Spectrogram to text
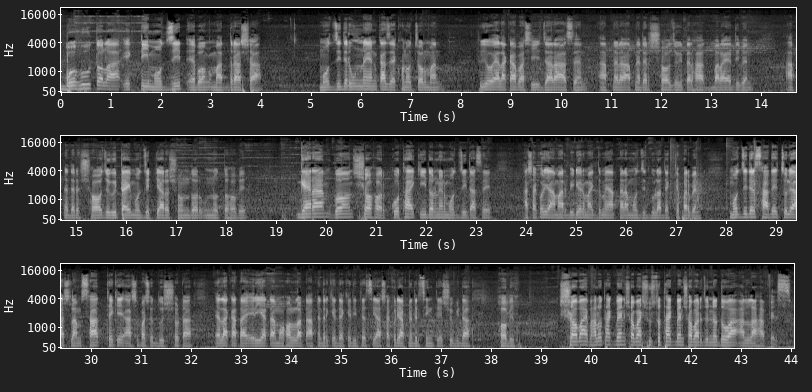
বহুতলা একটি মসজিদ এবং মাদ্রাসা। মসজিদের উন্নয়ন কাজ এখনও চলমান। প্রিয় এলাকাবাসী, যারা আছেন, আপনারা আপনাদের সহযোগিতার হাত বাড়াইয়া দিবেন। আপনাদের সহযোগিতায় মসজিদটি আরও সুন্দর, উন্নত হবে। গ্রামগঞ্জ শহর, কোথায় কী ধরনের মসজিদ আছে? আশা করি আমার ভিডিওর মাধ্যমে আপনারা মসজিদগুলো দেখতে পারবেন। মসজিদের ছাদে চলে আসলাম। ছাদ থেকে আশেপাশের দুশোটা এলাকাটা, এরিয়াটা, মহল্লাটা আপনাদেরকে দেখে দিতেছি। আশা করি আপনাদের চিনতে সুবিধা হবে। সবাই ভালো থাকবেন, সবাই সুস্থ থাকবেন। সবার জন্য দোয়া, আল্লাহ হাফেজ।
